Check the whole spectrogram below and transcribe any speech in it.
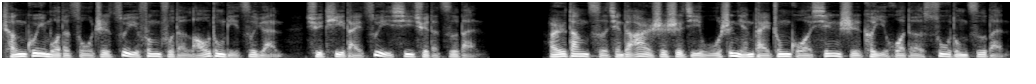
成规模的组织最丰富的劳动力资源，去替代最稀缺的资本。而当此前的二十世纪五十年代，中国先是可以获得苏东资本，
